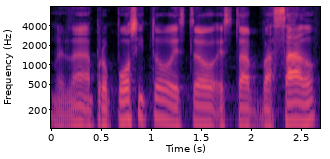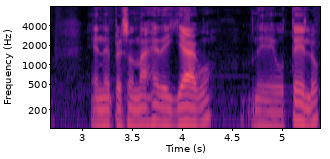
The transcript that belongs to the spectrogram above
¿verdad? A propósito, esto está basado en el personaje de Yago, de Otelo,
